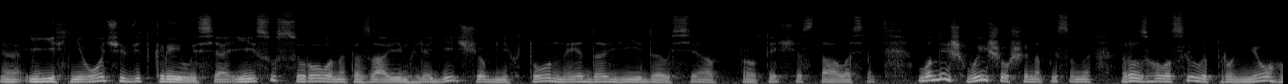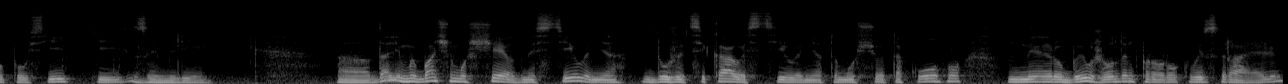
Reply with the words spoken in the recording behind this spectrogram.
«Е, і їхні очі відкрилися. І Ісус сурово наказав їм: глядіть, щоб ніхто не довідався про те, що сталося. Вони ж, вийшовши, написано, розголосили про нього по всій тій землі. Далі ми бачимо ще одне зцілення, дуже цікаве зцілення, тому що такого не робив жоден пророк в Ізраїлю.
